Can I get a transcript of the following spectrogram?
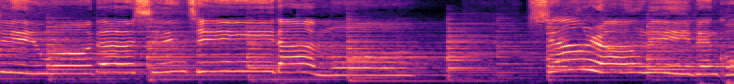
起，我的心情已淡漠。想让你变快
